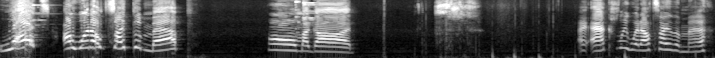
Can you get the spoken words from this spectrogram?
What? I the map? Oh my god. I actually went outside the map.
